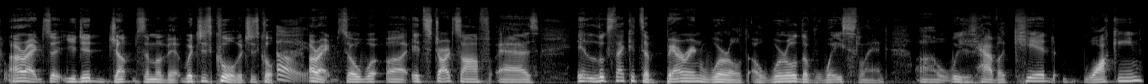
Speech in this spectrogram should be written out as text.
cool. All right, so you did jump some of it, which is cool, which is cool. Oh, yeah. All right, so uh, it starts off as it looks like it's a barren world, a world of wasteland. Uh, we have a kid walking,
